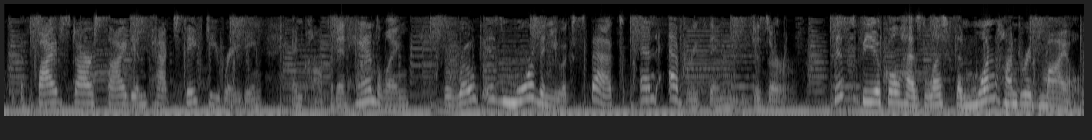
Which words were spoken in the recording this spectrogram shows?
With a five-star side impact safety rating and confident handling, the Rogue is more than you expect and everything you deserve. This vehicle has less than 100 miles.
